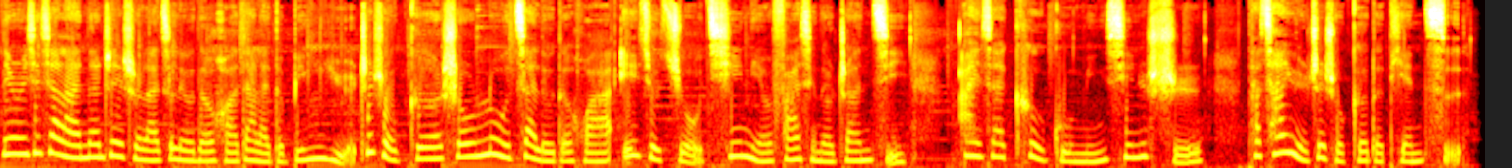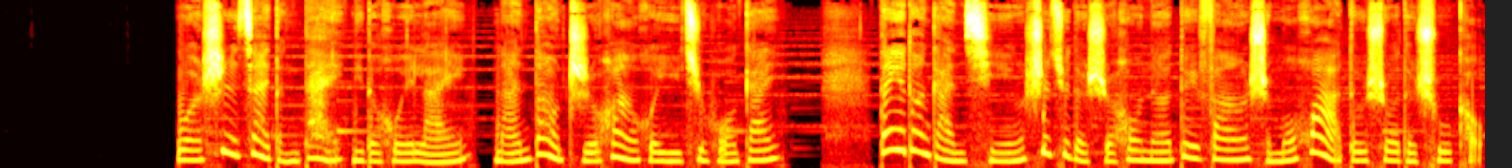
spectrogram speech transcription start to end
例如接下来呢，这首来自刘德华带来的《冰雨》，这首歌收录在刘德华一九九七年发行的专辑《爱在刻骨铭心时》，他参与这首歌的填词。我是在等待你的回来，难道只换回一句活该？当一段感情逝去的时候呢，对方什么话都说得出口。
